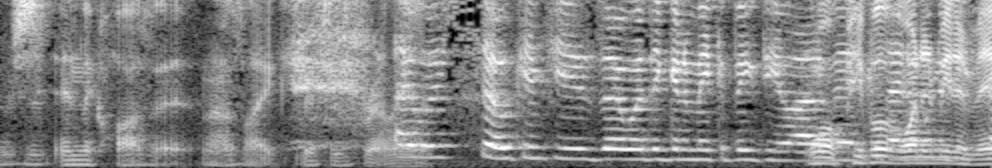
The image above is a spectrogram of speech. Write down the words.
It was just in the closet, and I was like, "This is brilliant." I was so confused, but I wasn't gonna make a big deal out of it. people 'cause I have wanted me wanna make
